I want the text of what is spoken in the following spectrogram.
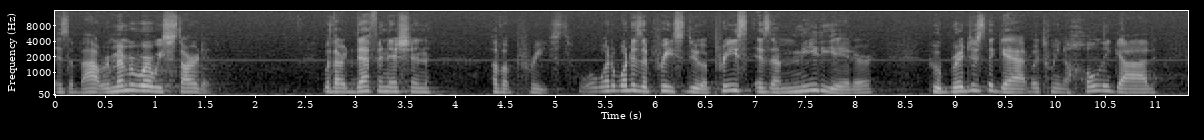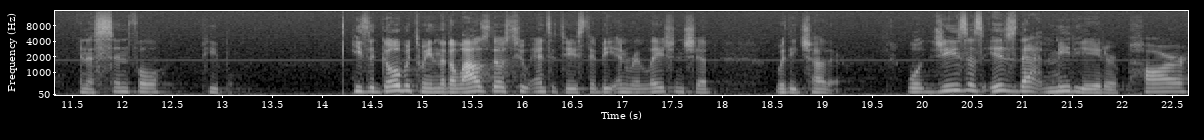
is about. Remember where we started with our definition of a priest. What, what does a priest do? A priest is a mediator who bridges the gap between a holy God and a sinful people. He's a go between that allows those two entities to be in relationship with each other. Well, Jesus is that mediator par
